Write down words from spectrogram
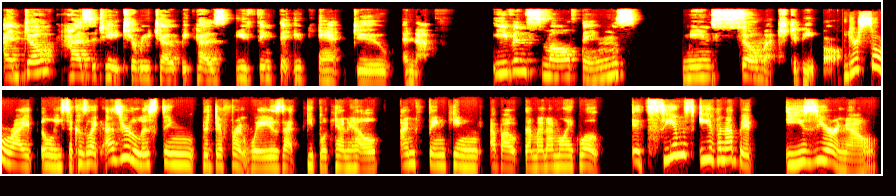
and don't hesitate to reach out because you think that you can't do enough. Even small things means so much to people. You're so right, Elisa, because like as you're listing the different ways that people can help, I'm thinking about them and I'm like, well, it seems even a bit easier now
